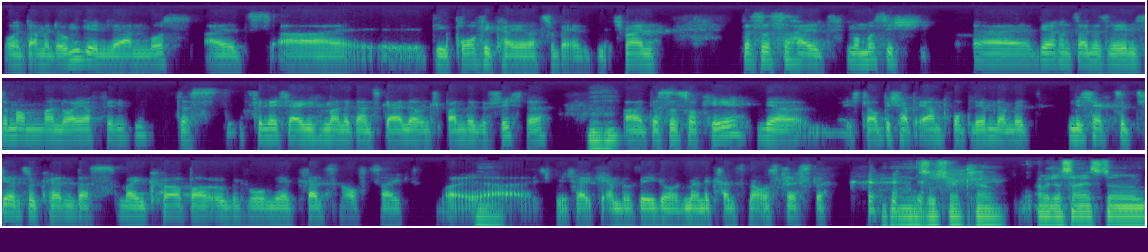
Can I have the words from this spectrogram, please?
und damit umgehen lernen muss, als äh, die Profikarriere zu beenden. Ich meine, das ist halt, man muss sich äh, während seines Lebens immer mal neu erfinden. Das finde ich eigentlich immer eine ganz geile und spannende Geschichte. Mhm. Äh, das ist okay. Mir, ich glaube, ich habe eher ein Problem damit, nicht akzeptieren zu können, dass mein Körper irgendwo mir Grenzen aufzeigt, weil ja. äh, ich mich halt gern bewege und meine Grenzen austeste. Mhm, sicher, klar. Aber das heißt, äh,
